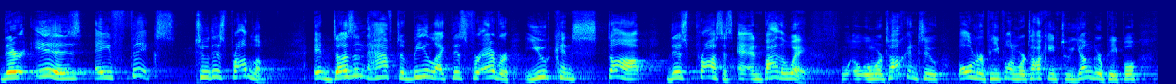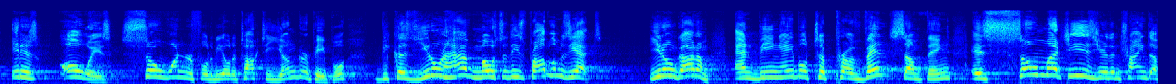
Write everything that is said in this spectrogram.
there is a fix to this problem. It doesn't have to be like this forever. You can stop this process. And by the way, when we're talking to older people and we're talking to younger people, it is always so wonderful to be able to talk to younger people because you don't have most of these problems yet. You don't got them. And being able to prevent something is so much easier than trying to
